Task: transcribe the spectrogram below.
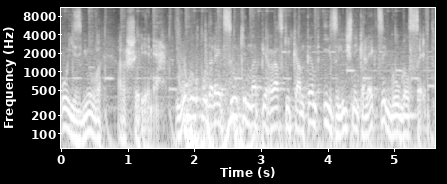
уязвимого расширения. Google удаляет ссылки на пиратский контент из личной коллекции Google Saved.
